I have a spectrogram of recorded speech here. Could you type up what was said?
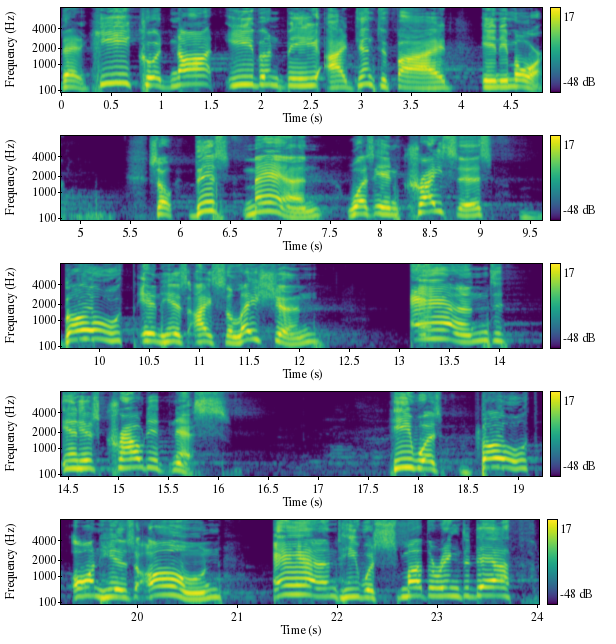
that he could not even be identified anymore. So this man was in crisis both in his isolation and in his crowdedness. He was both on his own and he was smothering to death.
